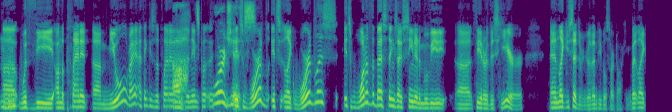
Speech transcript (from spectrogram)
Uh, Mm-hmm. with the on the planet uh, Mül, right? I think is the planet. Oh, the name. it's gorgeous. It's word. It's like wordless. It's one of the best things I've seen in a movie uh, theater this year. And like you said, Devindra, then people start talking. But like,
